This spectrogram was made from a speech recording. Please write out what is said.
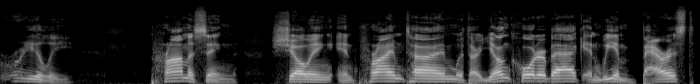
really promising showing in prime time with our young quarterback, and we embarrassed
